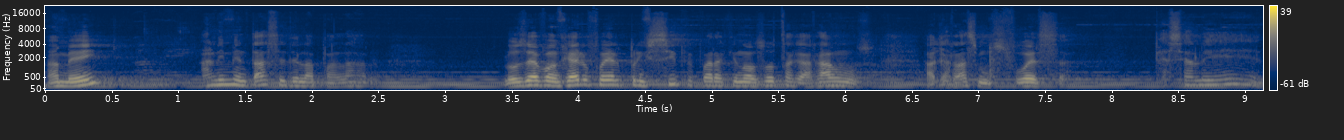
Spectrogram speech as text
Amém? Alimentar-se da palavra. Os evangelhos foi o princípio para que nós outros agarráramos, agarrássemos força. Comece a ler.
